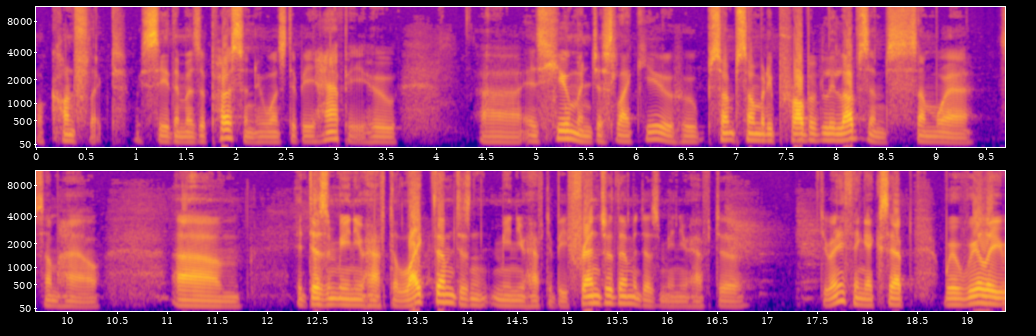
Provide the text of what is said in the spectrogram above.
or conflict. We see them as a person who wants to be happy, who uh, is human just like you, who some, somebody probably loves them somewhere, somehow. Um, it doesn't mean you have to like them, doesn't mean you have to be friends with them, it doesn't mean you have to do anything except we're really,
